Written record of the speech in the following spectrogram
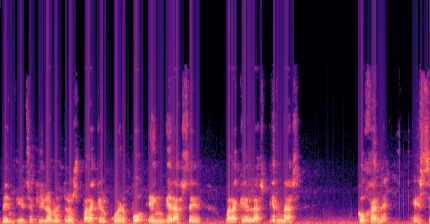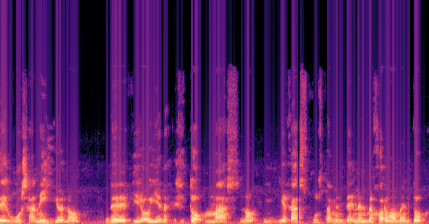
28 kilómetros para que el cuerpo engrase, para que las piernas cojan ese gusanillo, ¿no? De decir, oye, necesito más, ¿no? Y llegas justamente en el mejor momento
